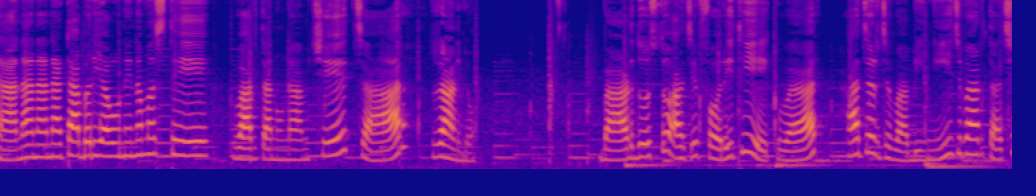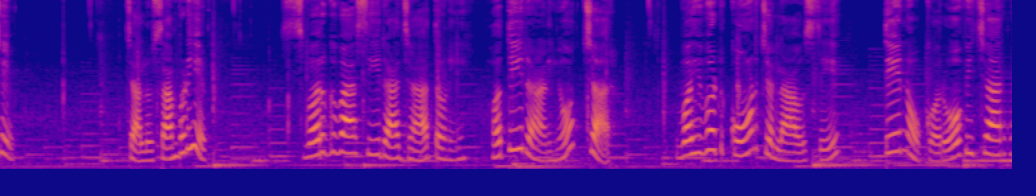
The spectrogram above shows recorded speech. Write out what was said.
નાના નાના ટાબરિયાઓને નમસ્તે. વાર્તાનું નામ છે ચાર રાણીઓ. બાળ દોસ્તો, આજે ફરીથી એકવાર હાજર જવાબીની જ વાર્તા છે. ચાલો સાંભળીએ. સ્વર્ગવાસી રાજા તણી હતી રાણીઓ ચાર. વહીવટ કોણ ચલાવશે તેનો કરો વિચાર.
